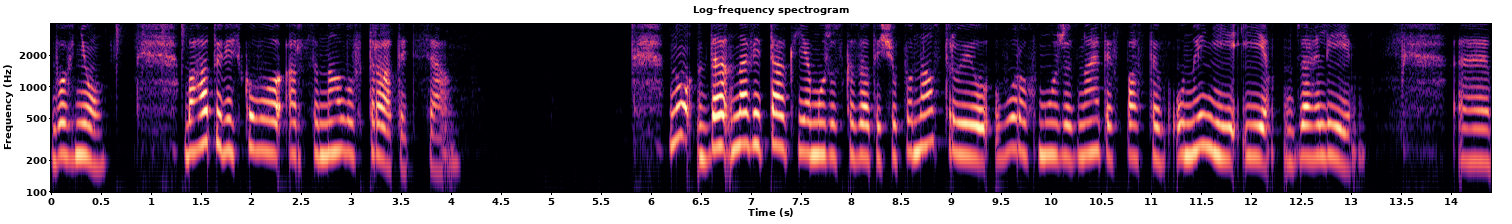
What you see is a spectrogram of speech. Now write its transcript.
вогню. Багато військового арсеналу втратиться. Ну, да, навіть так я можу сказати, що по настрою ворог може, знаєте, впасти в унині і взагалі е,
